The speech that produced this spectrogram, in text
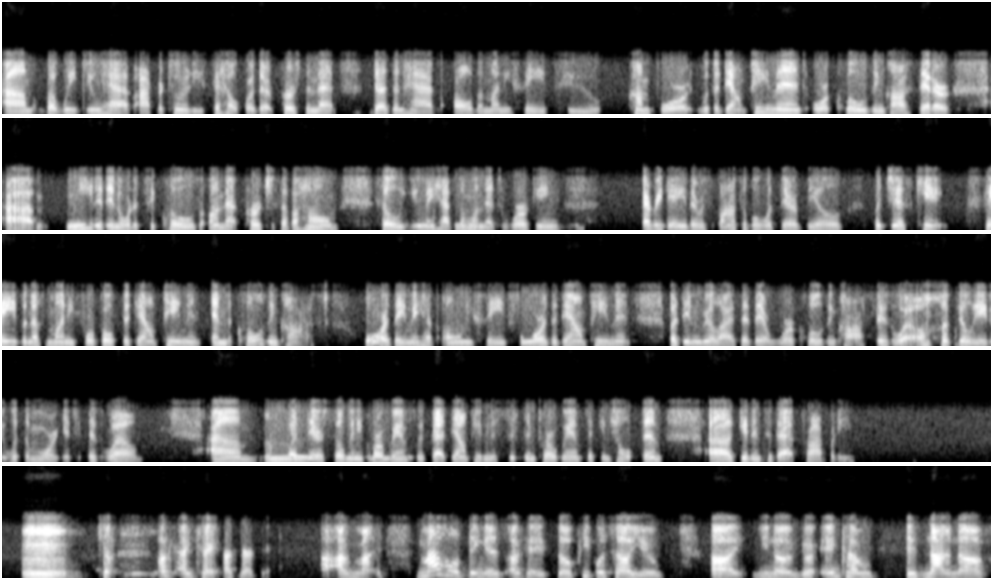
Um, but we do have opportunities to help for the person that doesn't have all the money saved to come forward with a down payment or closing costs that are um, needed in order to close on that purchase of a home. So you may have someone mm-hmm. that's working every day, they're responsible with their bills, but just can't save enough money for both the down payment and the closing cost or they may have only saved for the down payment but didn't realize that there were closing costs as well affiliated with the mortgage as well. Um, mm But there's so many programs. We've got down payment assistance programs that can help them uh, get into that property. Mm. okay, okay, okay, okay. I, my my whole thing is okay. So people tell you, uh, you know, your income is not enough.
